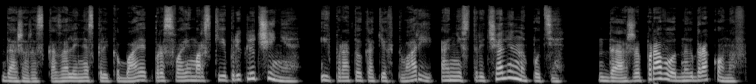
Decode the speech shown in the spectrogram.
Даже рассказали несколько баек про свои морские приключения и про то, каких тварей они встречали на пути, даже проводных драконов.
